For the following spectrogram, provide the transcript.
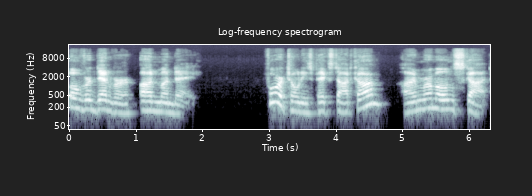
over Denver on Monday. For Tony'sPicks.com, I'm Ramon Scott.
